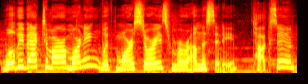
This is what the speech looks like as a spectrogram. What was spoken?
We'll be back tomorrow morning with more stories from around the city. Talk soon.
